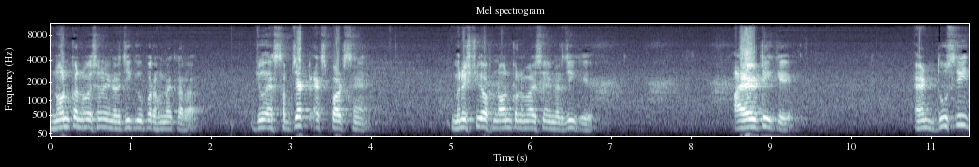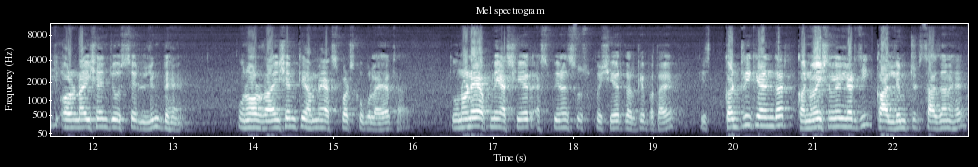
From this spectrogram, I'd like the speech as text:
नॉन कन्वेंशनल एनर्जी के ऊपर हमने करा, जो सब्जेक्ट एक्सपर्ट्स हैं ministry of non conventional energy के आईआईटी के एंड दूसरी ऑर्गेनाइजेशन जो इससे लिंक्ड हैं, उन ऑर्गेनाइजेशन के हमने एक्सपर्ट्स को बुलाया था। तो उन्होंने अपने शेयर एक्सपीरियंस उस पर शेयर करके बताए कि कंट्री के अंदर कन्वेंशनल एनर्जी का लिमिटेड साधन है।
